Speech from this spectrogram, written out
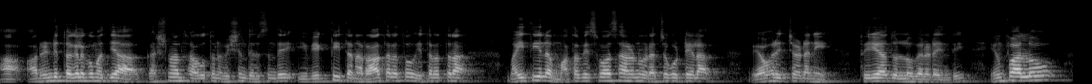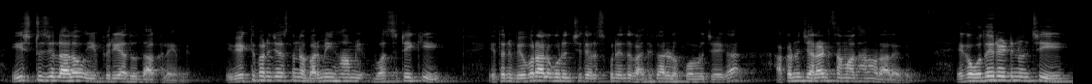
ఆ- రెండు తెగలకు మధ్య ఘర్షణలు సాగుతున్న విషయం తెలిసిందే. ఈ వ్యక్తి తన రాతలతో ఇతరత్ర మైతీల మత విశ్వాసాలను రెచ్చగొట్టేలా వ్యవహరించాడని ఫిర్యాదుల్లో వెల్లడైంది. ఇంఫాల్లో ఈస్ట్ జిల్లాలో ఈ ఫిర్యాదు దాఖలైంది. ఈ వ్యక్తి పనిచేస్తున్న బర్మింగ్హామ్ వర్సిటీకి ఇతని వివరాల గురించి తెలుసుకునేందుకు అధికారులు ఫోన్లు చేయగా అక్కడి నుంచి ఎలాంటి సమాధానం రాలేదు. ఇక ఉదయరెడ్డి నుంచి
